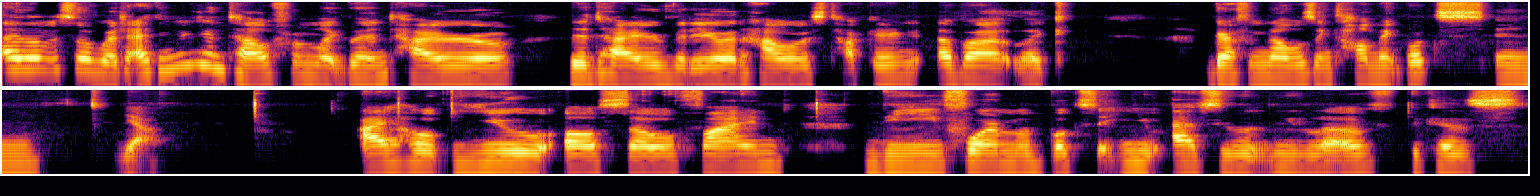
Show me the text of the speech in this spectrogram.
I love it so much. I think you can tell from like the entire the entire video and how I was talking about like graphic novels and comic books and yeah. I hope you also find the form of books that you absolutely love because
